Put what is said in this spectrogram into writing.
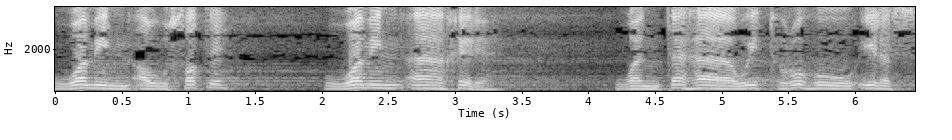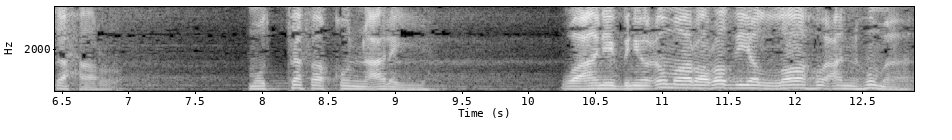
ومن أوسطه ومن آخره وانتهى وتره إلى السحر. متفق عليه. وعن ابن عمر رضي الله عنهما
